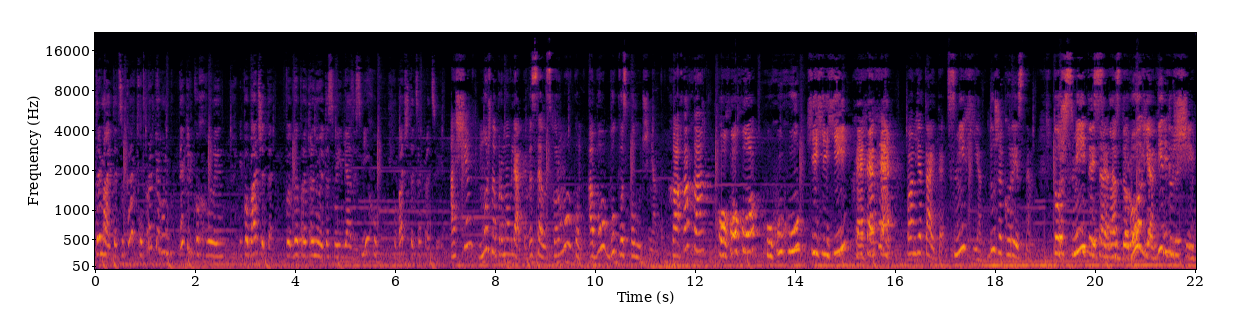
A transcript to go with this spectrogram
Тримайте цукерку протягом декількох хвилин і побачите, ви протренуєте свої м'язи сміху, побачите, це працює. А ще можна промовляти веселу скоромовку або буквосполучення. Ха-ха-ха, хо-хо-хо, ху-ху-ху, хі-хі-хі, хе-хе-хе. Пам'ятайте, сміх є дуже корисним. Тож смійтеся на здоров'я від душі.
